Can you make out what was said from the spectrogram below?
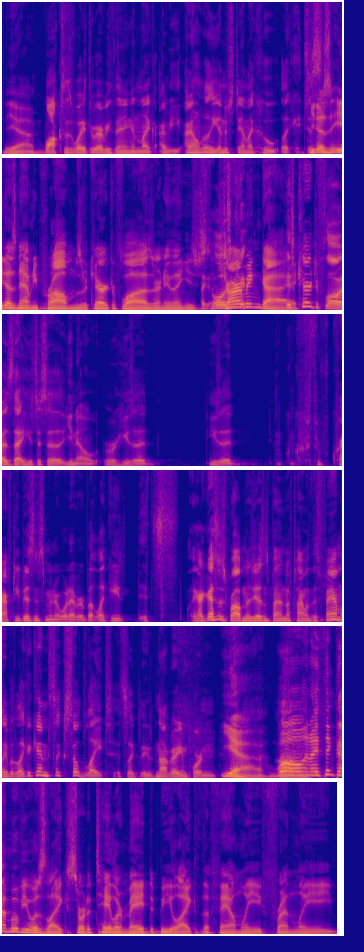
Yeah. walks his way through everything, and like I I don't really understand like who like it just, he doesn't. He doesn't have any problems or character flaws or anything. He's just Like, a well, his cha- charming guy. His character flaw is that he's just a you know, or he's a he's a crafty businessman or whatever. But like he, it's like I guess his problem is he doesn't spend enough time with his family. But like again, it's like so light. It's like it's not very important. yeah. Well, Um, and I think that movie was like sort of tailor made to be like the family friendly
